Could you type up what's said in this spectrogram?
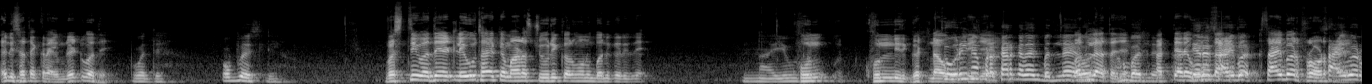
એની સાથે ક્રાઇમ રેટ વધે. વધે ઓબ્વિયસલી વસ્તી વધે એટલે એવું થાય કે માણસ ચોરી કરવાનું બંધ કરી દે. ના એવું ખૂન ખૂનની ઘટનાઓ ચોરીના પ્રકાર કદાચ બદલાય બદલાતા જાય. અત્યારે cyber cyber fraud cyber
